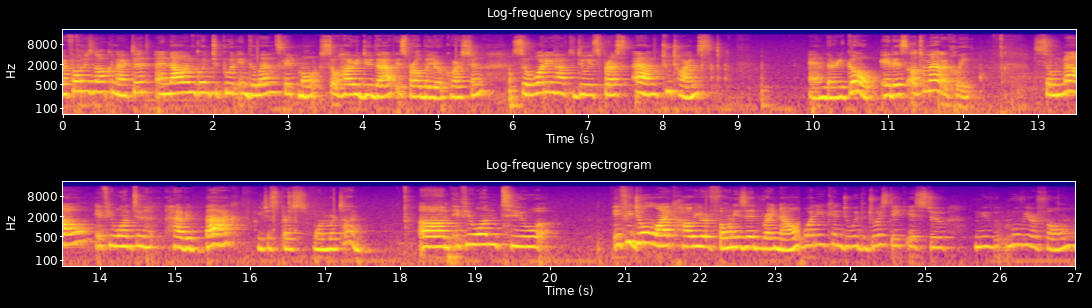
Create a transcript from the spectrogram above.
my phone is now connected and now I'm going to put in the landscape mode. So how you do that is probably your question. So what you have to do is press M two times and there you go. It is automatically. So now if you want to have it back, you just press one more time. Um, if you want to, if you don't like how your phone is it right now, what you can do with the joystick is to move, move your phone.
